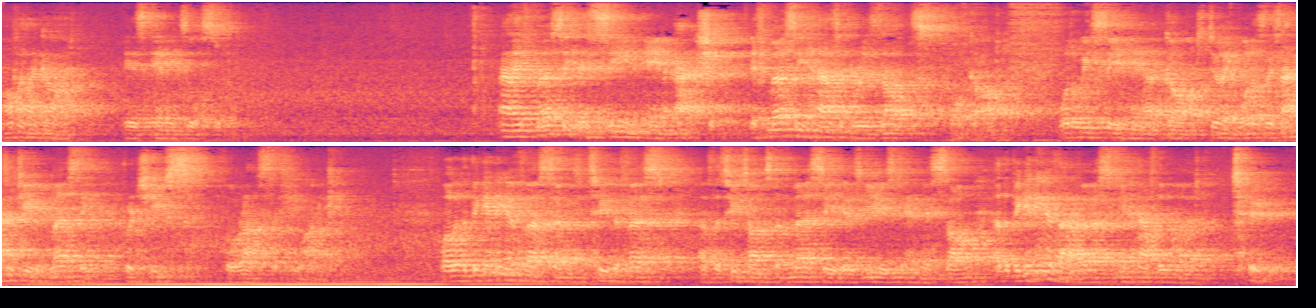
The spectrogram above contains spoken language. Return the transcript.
of our God is inexhaustible. And if mercy is seen in action, if mercy has results for God, what do we see here God doing? What does this attitude of mercy produce for us, if you like? Well, at the beginning of verse 72, the first of the two times that mercy is used in this psalm. At the beginning of that verse, you have the word to.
